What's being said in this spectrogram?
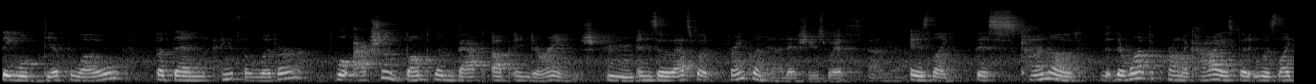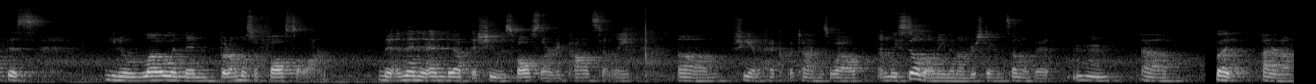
they will dip low but then i think it's the liver will actually bump them back up into range. Mhm. and so that's what franklin had issues with Oh, yeah. is like this kind of there weren't the chronic highs but it was like this you know low and then but almost a false alarm. And then it ended up that she was false alerted constantly. Um, she had a heck of a time as well. And we still don't even understand some of it. Mhm. um, but i don't know.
